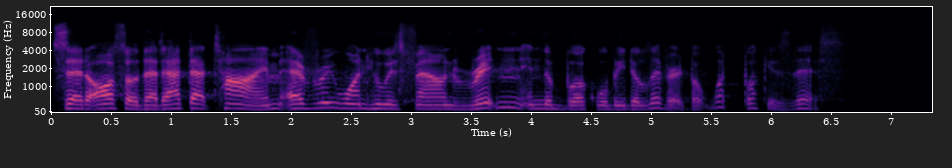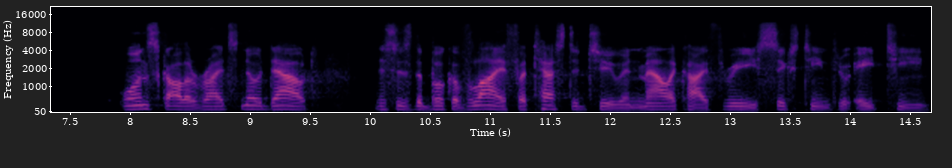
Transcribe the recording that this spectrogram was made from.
said also that at that time, everyone who is found written in the book will be delivered. But what book is this? One scholar writes, No doubt this is the book of life attested to in Malachi 3 16 through 18,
